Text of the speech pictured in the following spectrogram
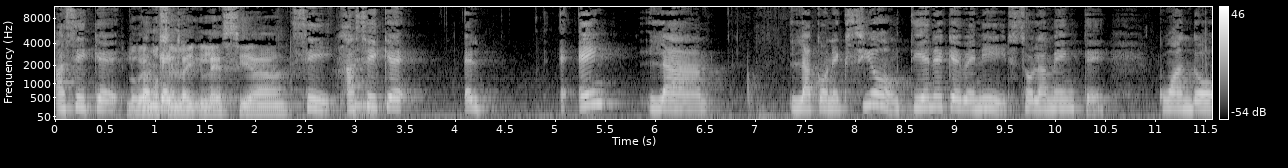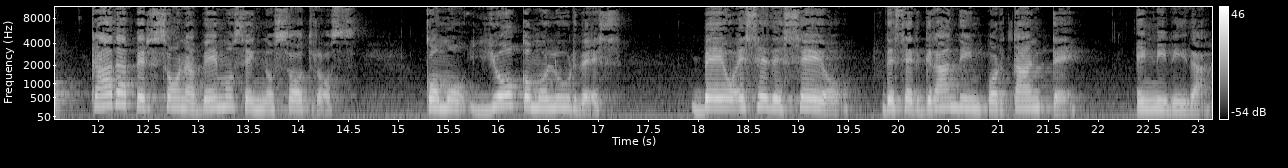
Así que... Lo vemos porque- en la iglesia. Sí, así que el, en la, la conexión tiene que venir solamente cuando cada persona vemos en nosotros como yo como Lourdes veo ese deseo de ser grande e importante en mi vida.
